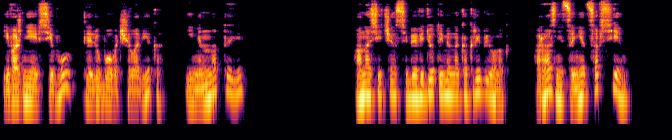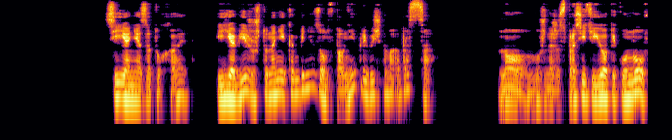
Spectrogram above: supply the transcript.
и важнее всего для любого человека Именно ты. Она сейчас себя ведет именно как ребенок. Разницы нет совсем. Сияние затухает, и я вижу, что на ней комбинезон вполне привычного образца. Но нужно же спросить ее опекунов,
